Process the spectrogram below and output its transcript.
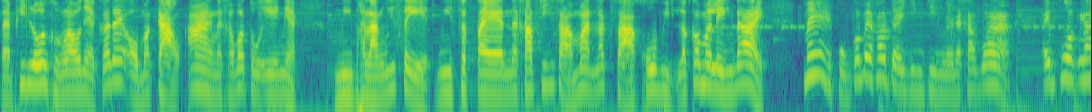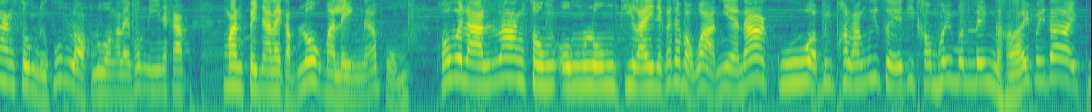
แต่พี่โล้นของเราเนี่ยก็ได้ออกมากล่าวอ้างนะครับ ว่าตัวเองเนี่ยมีพลังวิเศษ มีสแตนนะครับที่สามารถรักษาโควิด แล้วก็มะเร็งได้ แม่ผมก็ไม่เข้าใจจริง ๆ เลยนะครับว่าไอ้พวกร่างทรงหรือพวกหลอกลวงอะไรพวกนี้นะครับมันเป็นอะไรกับโรคมะเร็งนะครับผมเพราะเวลาร่างทรงองค์ลงทีไรเนี่ยก็จะบอกว่าเนี่ยนะกูอะมีพลังวิเศษที่ทำให้มะเร็งหายไปได้กู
